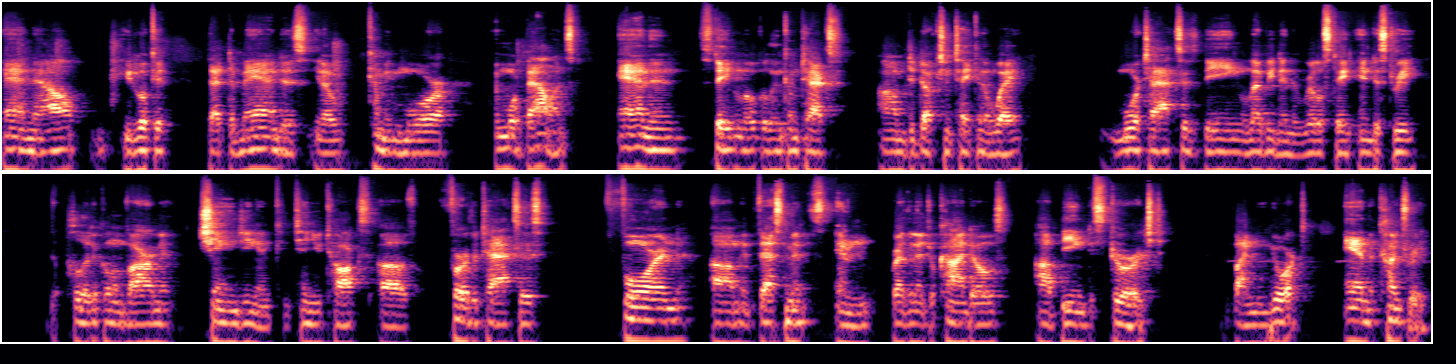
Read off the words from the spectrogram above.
And now you look at that demand is, you know, becoming more and more balanced. And then state and local income tax um, deduction taken away, more taxes being levied in the real estate industry, the political environment changing and continued talks of further taxes, foreign um, investments in residential condos uh, being discouraged by New York and the country.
